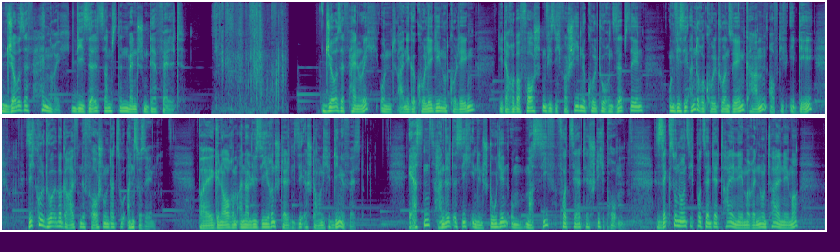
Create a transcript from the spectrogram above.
Joseph Henrich, die seltsamsten Menschen der Welt. Joseph Henrich und einige Kolleginnen und Kollegen, die darüber forschten, wie sich verschiedene Kulturen selbst sehen und wie sie andere Kulturen sehen, kamen auf die Idee, sich kulturübergreifende Forschung dazu anzusehen. Bei genauerem Analysieren stellten sie erstaunliche Dinge fest. Erstens handelt es sich in den Studien um massiv verzerrte Stichproben. 96 Prozent der Teilnehmerinnen und Teilnehmer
